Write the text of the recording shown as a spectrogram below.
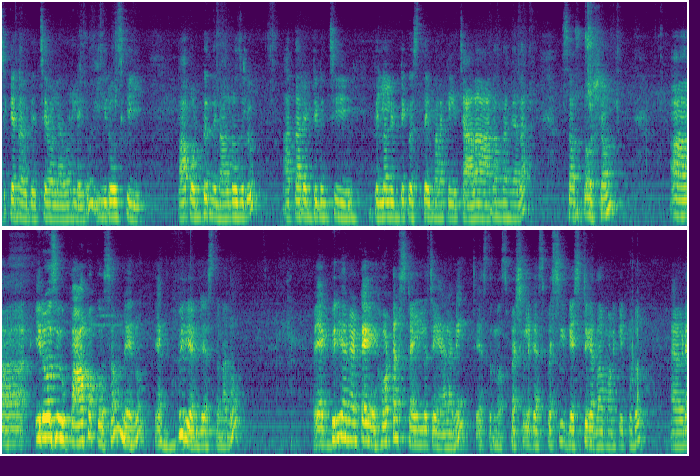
చికెన్ అవి తెచ్చేవాళ్ళు ఎవరు లేరు. ఈ రోజుకి పాప ఉంటుంది నాలుగు రోజులు. అత్తారింటి నుంచి పిల్లల ఇంటికి వస్తే మనకి చాలా ఆనందం కదా సంతోషం. ఈరోజు పాప కోసం నేను ఎగ్ బిర్యానీ చేస్తున్నాను. ఎగ్ బిర్యానీ అంటే హోటల్ స్టైల్లో చేయాలని చేస్తున్నాను స్పెషల్గా స్పెషల్ గెస్ట్ కదా మనకి ఇప్పుడు ఆవిడ.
